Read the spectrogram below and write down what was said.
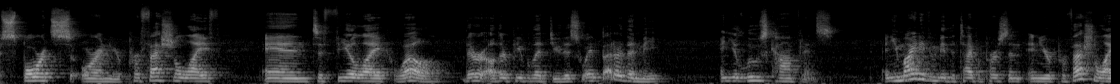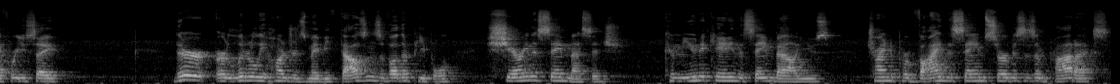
sports or in your professional life, and to feel like, well, there are other people that do this way better than me, and you lose confidence. And you might even be the type of person in your professional life where you say, there are literally hundreds, maybe thousands of other people sharing the same message, communicating the same values, trying to provide the same services and products.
